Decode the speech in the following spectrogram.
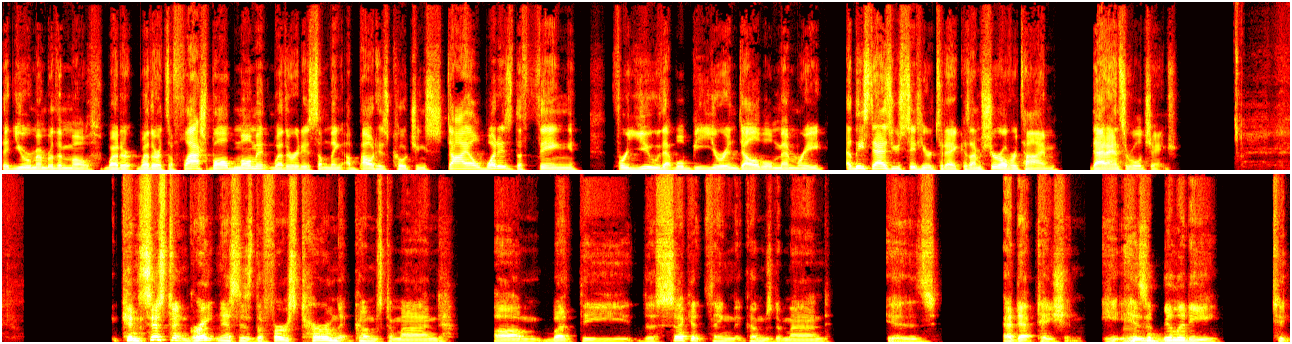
that you remember the most? Whether whether it's a flashbulb moment, whether it is something about his coaching style, what is the thing for you that will be your indelible memory, at least as you sit here today? Because I'm sure over time that answer will change. Consistent greatness is the first term that comes to mind. Um, but the the second thing that comes to mind is adaptation. His ability to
